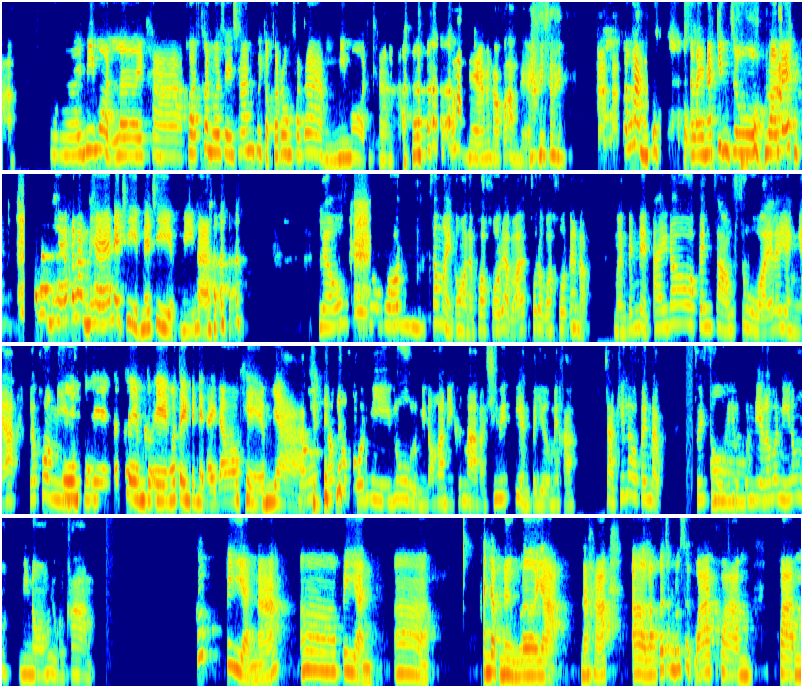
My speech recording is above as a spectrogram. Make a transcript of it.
ใช่มีหมดเลยค่ะคอร์ส conversation คุยกับฝรั่งฝรั่งมีหมดค่ะ ฝรั่งแท้ไหมคะฝรั่งแท้ไม่ใช่ฝรั่งอะไรนะกินจูล้อเล่นฝรั่งแท้ฝรั่งแท้ native native มีค่ะ แล้วพอโค้ชสมัยก่อนอะพอโค้ชแบบว่าโค้ชบอกว่าโค้ชเป็นแบบ เหมือนเป็นเน็ตไอดอลเป็นสาวสวยอะไรอย่างเงี้ย แล้วพอมีเคลมตัวเองก็เคลมตัวเองว่าตัวเองเป็นเน็ตไอดอลเคลมอยากแล้วแล้วพอโค้ชมีลูกหรือมีน้องรานนี้ขึ้นมาค่ะ ชีวิตเปลี่ยนไปเยอะไหมคะ จากที่เราเป็นแบบสวยๆอยู่คนเดียวแล้ววันนี้ต้องมีน้องอยู่ข้างก็เปลี่ยนนะเออเปลี่ยนเอออันดับหนึ่งเลยอะนะคะเออเราก็จะรู้สึกว่าความความ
